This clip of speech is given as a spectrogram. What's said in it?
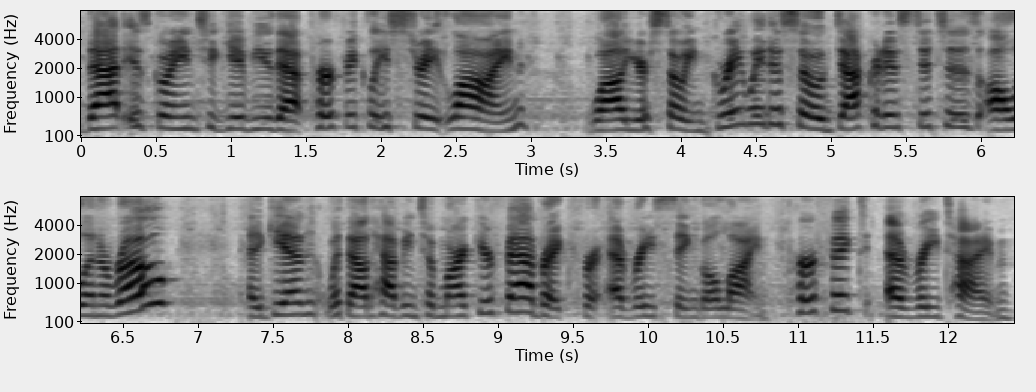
That is going to give you that perfectly straight line while you're sewing. Great way to sew decorative stitches all in a row, again, without having to mark your fabric for every single line. Perfect every time.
